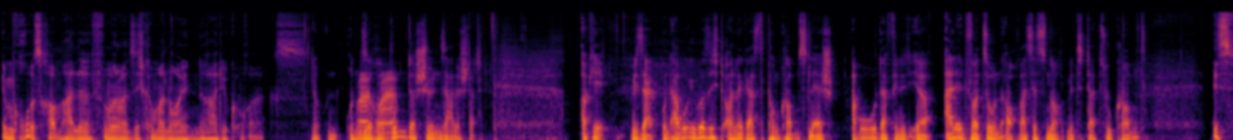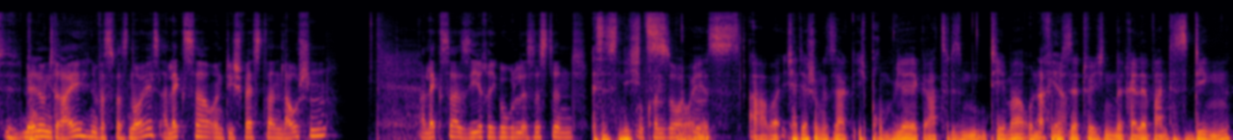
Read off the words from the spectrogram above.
Im Großraum Halle 95,9 Radio Korax. ja, in unserer wunderschönen Saalestadt. Okay, wie gesagt, und Abo-Übersicht onlinegast.com slash Abo, da findet ihr alle Informationen, auch was jetzt noch mit dazu kommt. Ist Meldung 3 was, was Neues? Alexa und die Schwestern lauschen. Alexa, Siri, Google Assistant. Es ist nichts. Neues, aber ich hatte ja schon gesagt, ich promoviere ja gerade zu diesem Thema und Ach für ja. mich ist natürlich ein relevantes Ding,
